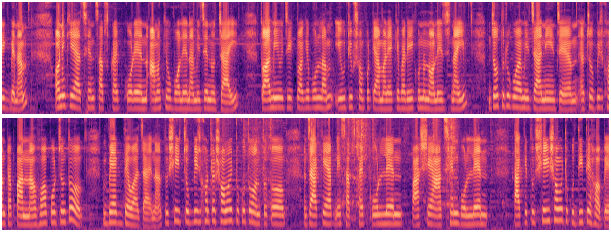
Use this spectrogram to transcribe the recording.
দেখবে না। অনেকেই আছেন সাবস্ক্রাইব করেন, আমাকেও বলেন আমি যেন যাই। তো আমি ওই যে একটু আগে বললাম ইউটিউব সম্পর্কে আমার একেবারেই কোনো নলেজ নাই। যতটুকু আমি জানি যে চব্বিশ ঘণ্টা পান না হওয়া পর্যন্ত ব্যাগ দেওয়া যায় না। তো সেই চব্বিশ ঘণ্টা সময়টুকু তো অন্তত যাকে আপনি সাবস্ক্রাইব করলেন, পাশে আছেন বললেন তাকে তো সেই সময়টুকু দিতে হবে।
